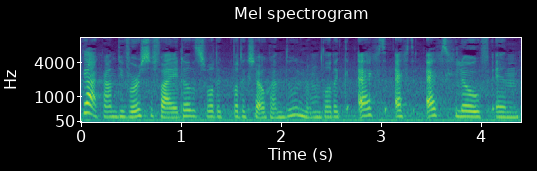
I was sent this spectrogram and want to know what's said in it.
ja, gaan diversify. Dat is wat ik, wat ik zou gaan doen. Omdat ik echt, echt, echt geloof in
